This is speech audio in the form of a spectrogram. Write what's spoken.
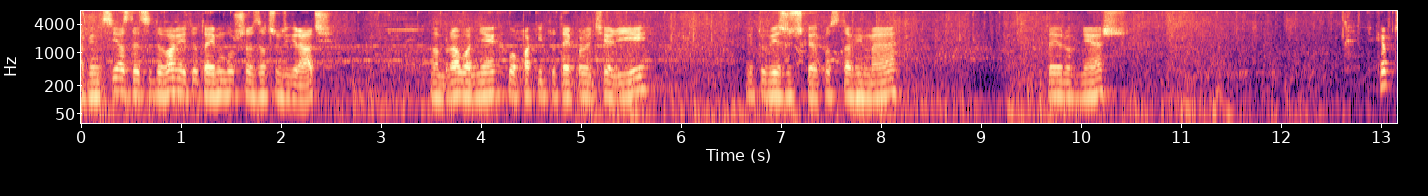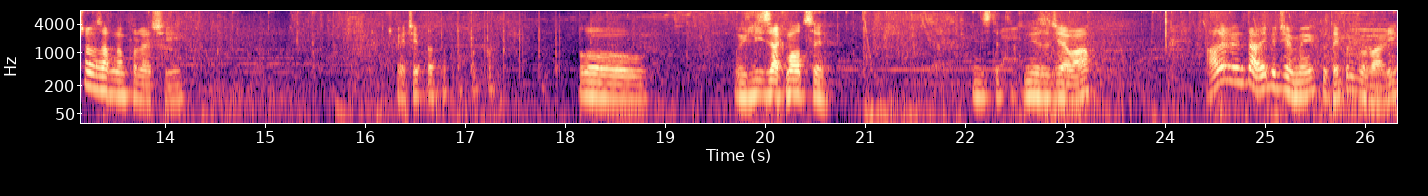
A więc ja zdecydowanie tutaj muszę zacząć grać. Dobra, ładnie, chłopaki tutaj polecieli. I tu wieżyczkę postawimy. Tutaj również. Ciekawe, czy on za mną poleci. Czekajcie. Uuu. Mój lizak mocy. Niestety tu nie zadziała. Ale dalej będziemy tutaj próbowali.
